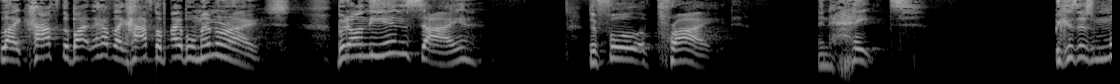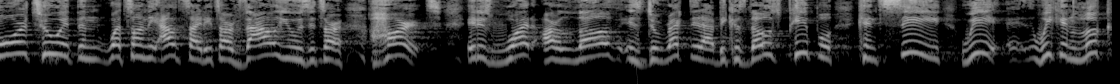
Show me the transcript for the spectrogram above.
like half the Bible, they have like half the Bible memorized. But on the inside, they're full of pride and hate. Because there's more to it than what's on the outside. It's our values. It's our heart. It is what our love is directed at because those people can see, we, we can look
